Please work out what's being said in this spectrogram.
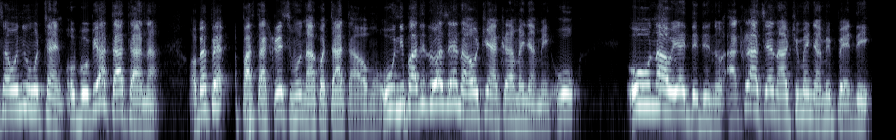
sɛ time. Obi ataataa na ɔbɛpɛ mu taataa ɔmo nipa na ɔtwe akra nyame. Na oyɛ dede no akra na atwe nyame pɛ de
